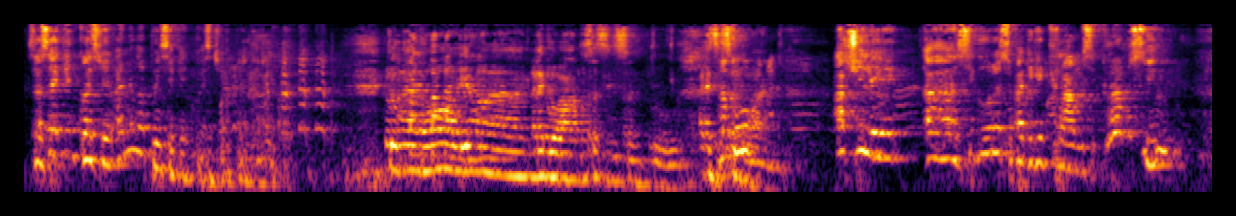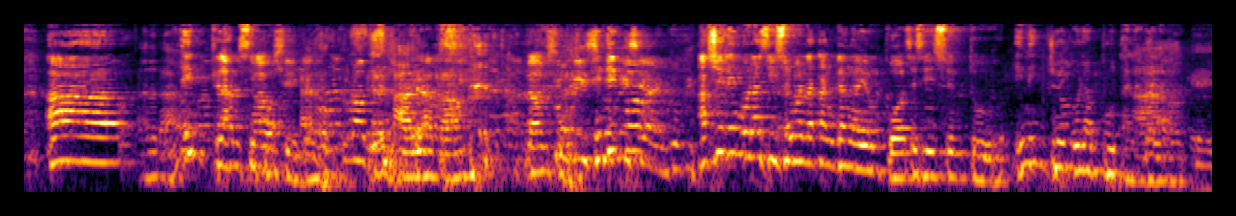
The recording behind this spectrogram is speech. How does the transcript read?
sa second question, ano nga po yung second question? Kung ano, yung mga nagawa mo sa season 2, ay season Ako? 1. Actually, ah, siguro sa pagiging clumsy. Clumsy? Ah, Ano daw? eh, clumsy po. Clumsy. Alam ka? Hindi po. Actually, mula season 1 at hanggang ngayon po, sa season 2, in-enjoy ko lang po talaga. Ah, okay.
